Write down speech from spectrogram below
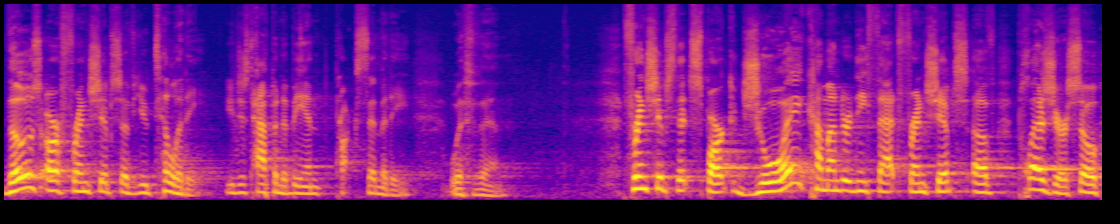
those are friendships of utility. You just happen to be in proximity with them. Friendships that spark joy come underneath that friendships of pleasure. So,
